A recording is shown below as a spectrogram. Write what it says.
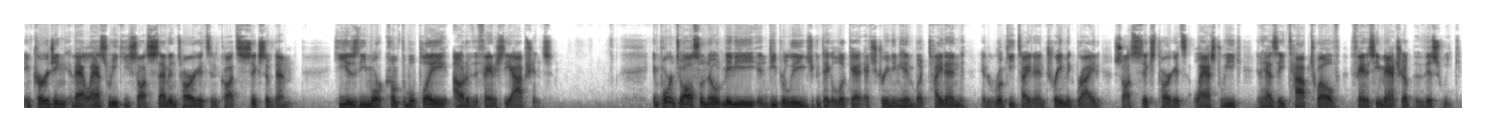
Encouraging that last week he saw seven targets and caught six of them. He is the more comfortable play out of the fantasy options. Important to also note, maybe in deeper leagues, you can take a look at, at streaming him, but tight end and rookie tight end Trey McBride saw six targets last week and has a top 12 fantasy matchup this week.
